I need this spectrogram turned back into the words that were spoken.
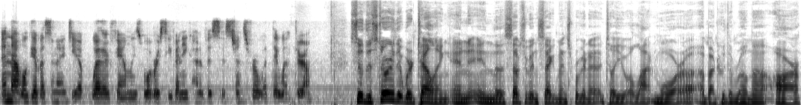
and that will give us an idea of whether families will receive any kind of assistance for what they went through. So the story that we're telling, and in the subsequent segments, we're going to tell you a lot more uh, about who the Roma are.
